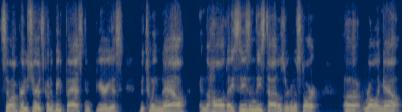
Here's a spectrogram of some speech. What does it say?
So I'm pretty sure it's going to be fast and furious between now and the holiday season. These titles are going to start uh, rolling out.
